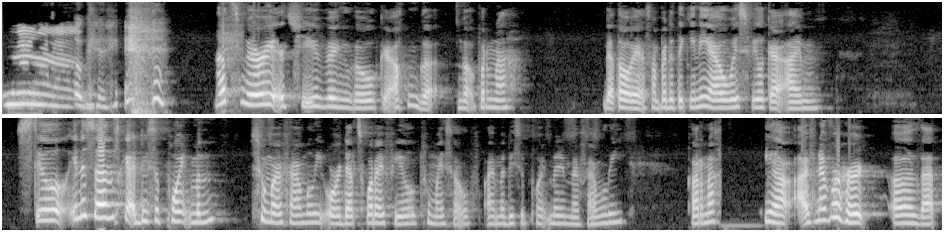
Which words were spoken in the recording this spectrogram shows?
Hmm. okay. That's very achieving though. Kayak aku nggak nggak pernah nggak tahu ya sampai detik ini I always feel kayak I'm still in a sense kayak disappointment to my family or that's what I feel to myself. I'm a disappointment in my family karena ya I've never heard uh, that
